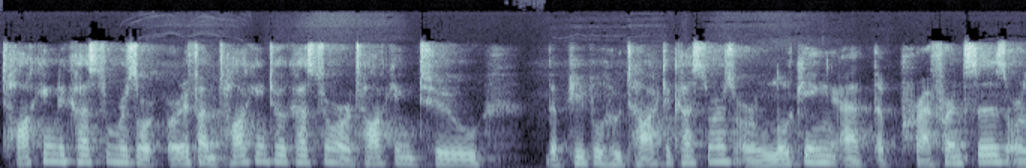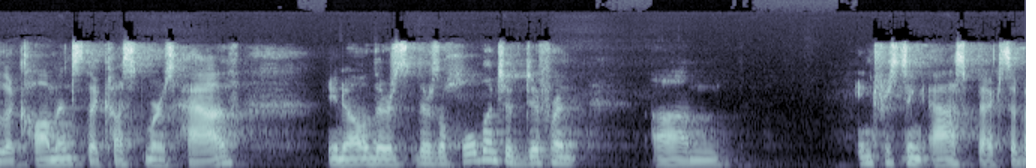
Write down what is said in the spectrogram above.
talking to customers, or, or if I'm talking to a customer, or talking to the people who talk to customers, or looking at the preferences or the comments that customers have. You know, there's there's a whole bunch of different um, interesting aspects of,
